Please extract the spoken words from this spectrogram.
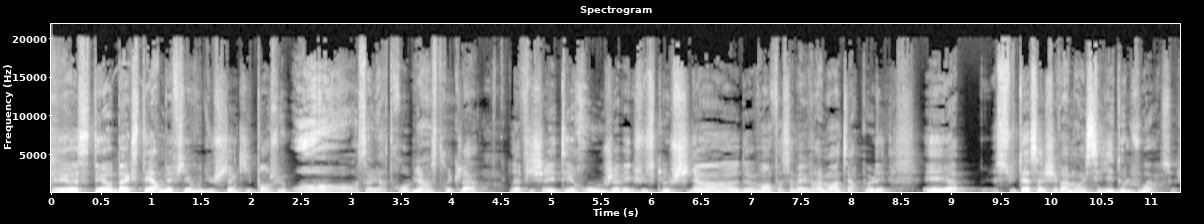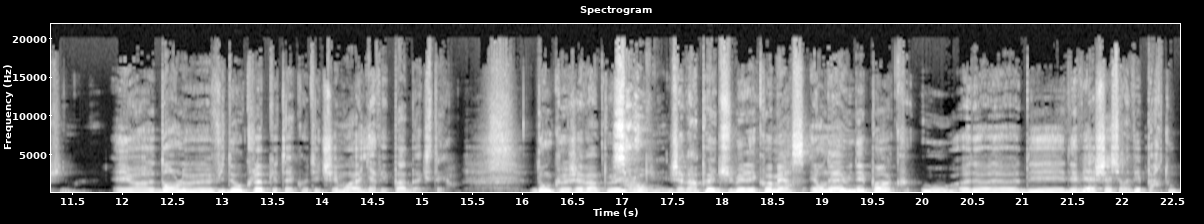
Et euh, c'était euh, Baxter, méfiez-vous du chien qui pense. Je fais oh, ça a l'air trop bien ce truc-là. L'affiche elle était rouge avec juste le chien euh, devant. Enfin ça m'avait vraiment interpellé. Et euh, suite à ça, j'ai vraiment essayé de le voir ce film. Et dans le vidéoclub qui était à côté de chez moi, il n'y avait pas Baxter. Donc euh, j'avais un peu j'avais un peu écumé les commerces et on est à une époque où euh, des, des VHS il y en avait partout.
